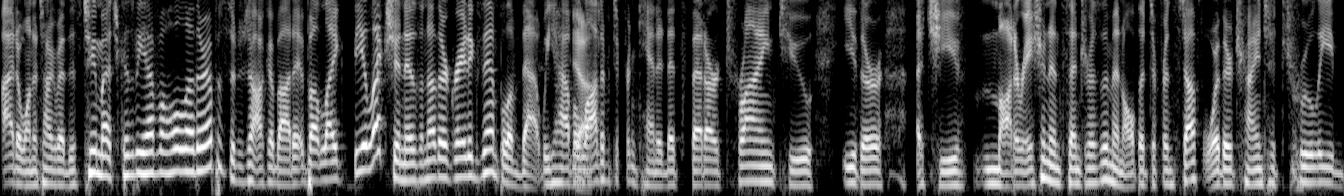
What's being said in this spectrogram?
I don't want to talk about this too much because we have a whole other episode to talk about it. But like the election is another great example of that. We have a lot of different candidates that are trying to either achieve moderation and centrism and all the different stuff, or they're trying to truly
